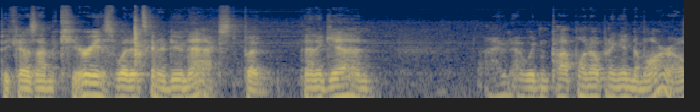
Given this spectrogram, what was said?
because I'm curious what it's going to do next. But then again, I, I wouldn't pop one opening in tomorrow.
